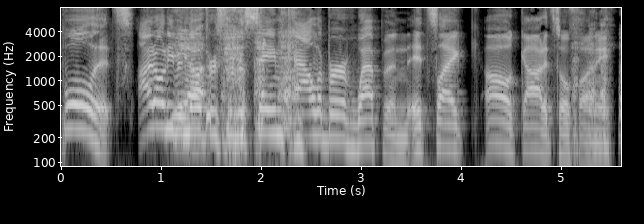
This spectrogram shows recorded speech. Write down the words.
bullets. I don't even know Yeah. if there's the same caliber of weapon. It's like, oh god, it's so funny.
